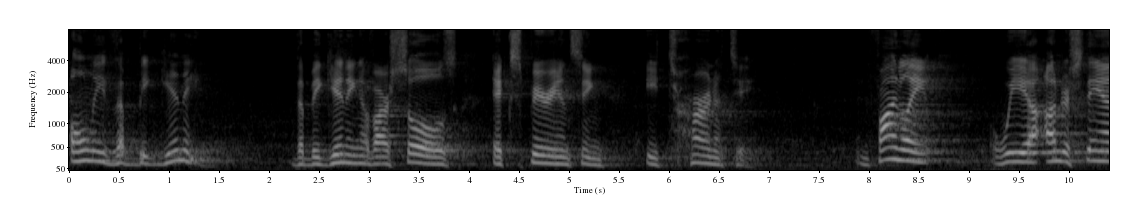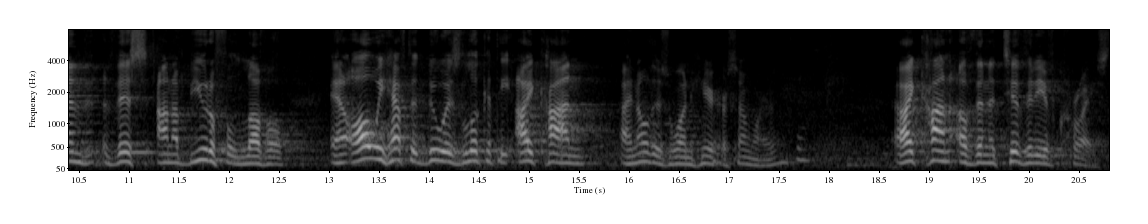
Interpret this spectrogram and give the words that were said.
only the beginning, the beginning of our souls experiencing eternity. And finally, we uh, understand this on a beautiful level. And all we have to do is look at the icon. I know there's one here somewhere? Icon of the Nativity of Christ.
